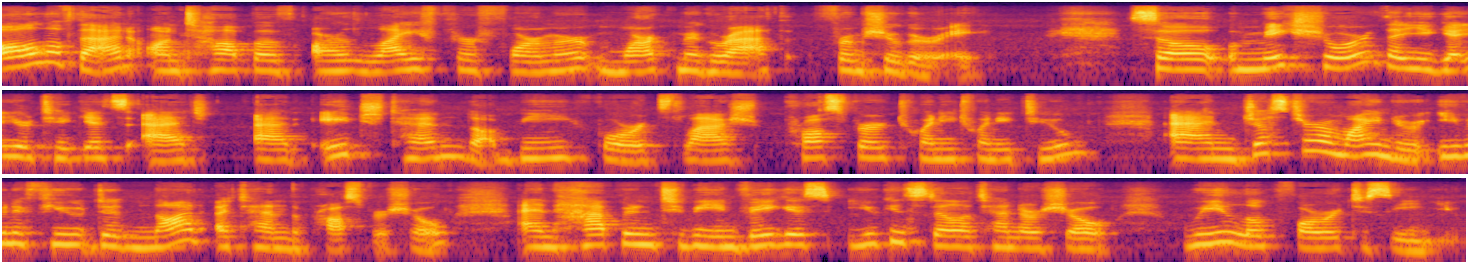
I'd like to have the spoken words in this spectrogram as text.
All of that on top of our live performer, Mark McGrath from Sugar Ray. So make sure that you get your tickets at at h10.b forward slash prosper 2022 and just a reminder even if you did not attend the prosper show and happen to be in vegas you can still attend our show. We look forward to seeing you.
